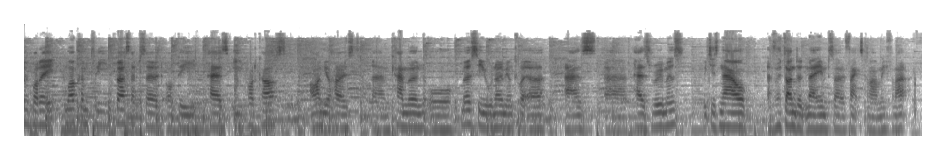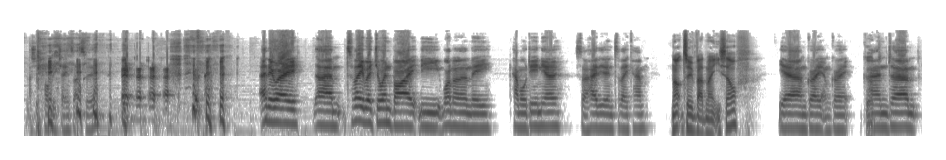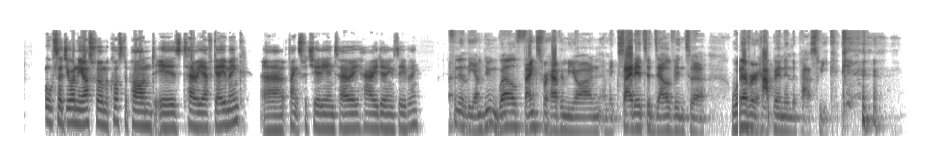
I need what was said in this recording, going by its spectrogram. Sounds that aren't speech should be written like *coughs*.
everybody. Welcome to the first episode of the PES E podcast. I'm your host, um, Cameron, or most of you will know me on Twitter as uh, PES Rumors, which is now a redundant name, so thanks, Konami, for that. I should probably change that soon. *laughs* anyway, um, today we're joined by the one and only Camaldinho. So, how are you doing today, Cam? Not too bad, mate. Yourself? Yeah, I'm great. I'm great. Good. And um, also joining us from across the pond is Terry F Gaming. Uh, thanks for tuning in, Terry. How are you doing this evening? Definitely, I'm doing well. Thanks for having me on. I'm excited to delve into whatever happened in the past week. *laughs*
